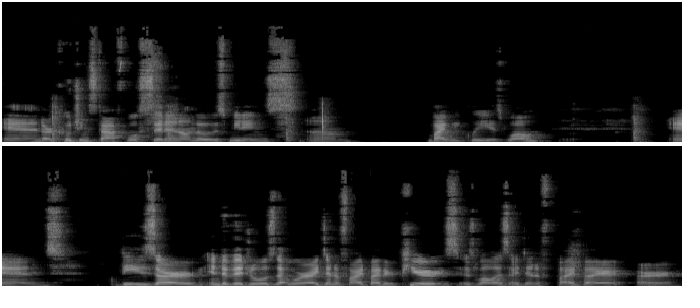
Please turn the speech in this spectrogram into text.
and our coaching staff will sit in on those meetings um, biweekly as well. And these are individuals that were identified by their peers as well as identified by our, our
